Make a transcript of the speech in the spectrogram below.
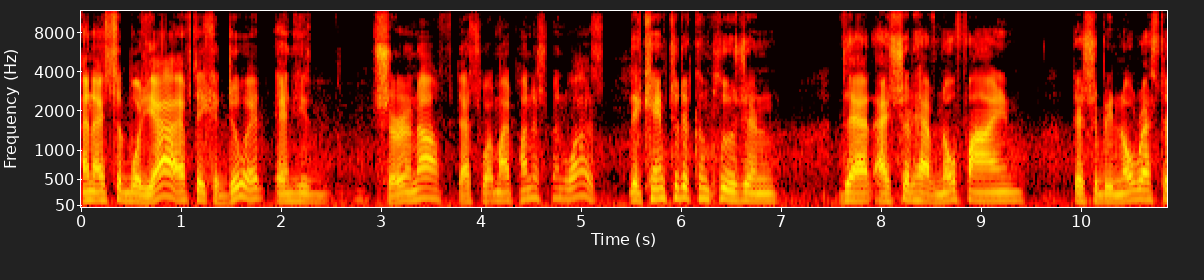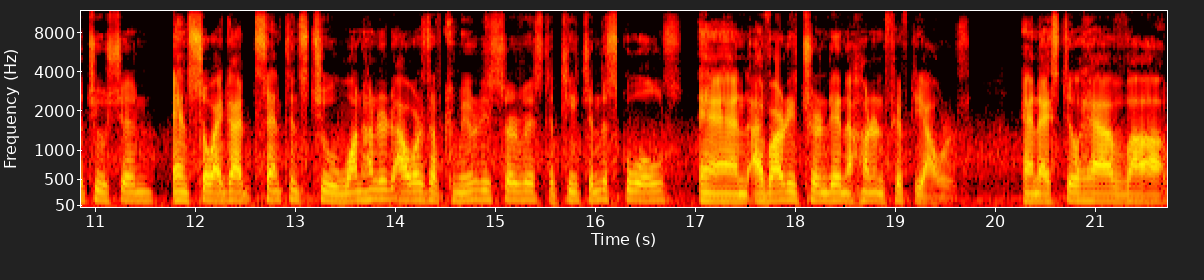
And I said, well, yeah, if they could do it. And he, sure enough, that's what my punishment was. They came to the conclusion that I should have no fine, there should be no restitution. And so I got sentenced to 100 hours of community service to teach in the schools and I've already turned in 150 hours. And I still have uh,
